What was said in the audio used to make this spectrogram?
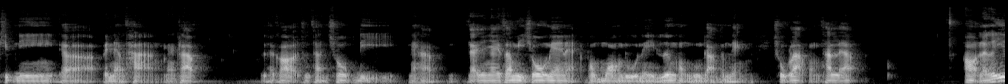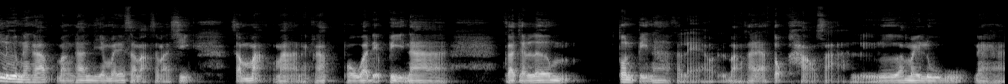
คลิปนี้ก็เป็นแนวทางนะครับ แล้วก็ทุกท่านโชคดีนะครับ แต่ยังไงถ้ามีโชคแน่เนี่ยผมมองดูในเรื่องของดวงดาวตำแหน่งโชคลาภของท่านแล้วอ๋อแล้วก็อย่าลืมนะครับ บางท่านยังไม่ได้สมัครสมาชิกสมัครมานะครับ เพราะว่าเดี๋ยวปีหน้าก็จะเริ่มต้นปีหน้ากันแล้ว บางท่านอาจตกข่าวสารหรือว่าไม่รู้นะฮะ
